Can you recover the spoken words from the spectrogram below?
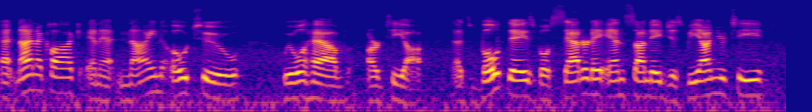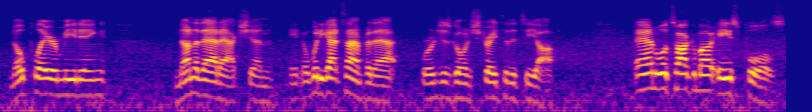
at 9 o'clock and at 9.02 we will have our tee off. That's both days, both Saturday and Sunday. Just be on your tee. No player meeting. None of that action. Ain't nobody got time for that. We're just going straight to the tee off. And we'll talk about ace pools.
